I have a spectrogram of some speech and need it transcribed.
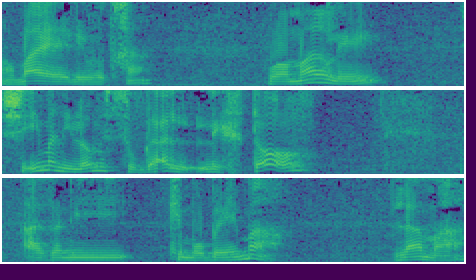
אמר, מה העליב אותך? הוא אמר לי שאם אני לא מסוגל לכתוב, אז אני כמו בהמה. למה?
